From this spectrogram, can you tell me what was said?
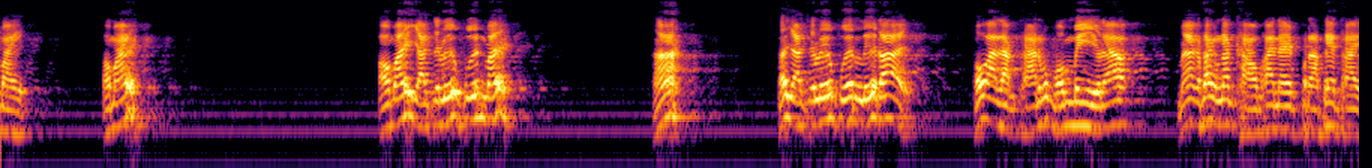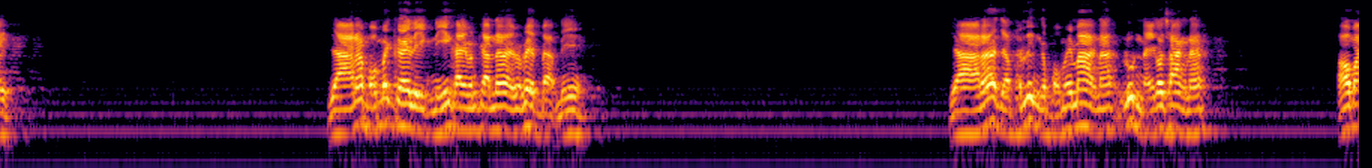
ใหม่เอาไหม เอาไหมอยากจะลื้อฟื้นไหมฮะถ้าอยากจะลื้อฟื้นลื้อได้ เพราะว่าหลักฐานพวกผมมีอยู่แล้ว แม้กระทั่งนักข่าวภายในประเทศไทย อย่านะผมไม่เคยหลีกหนีใครเหมือนกันนะประเภทแบบนี้ อย่านะอย่าทะลึ่งกับผมให้มากนะ รุ่นไหนก็ช่างนะ เอาไหม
